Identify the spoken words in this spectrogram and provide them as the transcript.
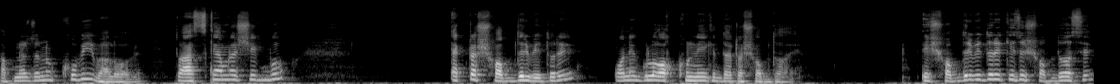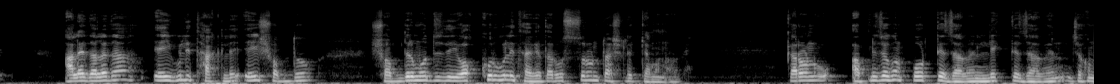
আপনার জন্য খুবই ভালো হবে। তো আজকে আমরা শিখব একটা শব্দের ভিতরে অনেকগুলো অক্ষর নিয়ে কিন্তু একটা শব্দ হয়। এই শব্দের ভিতরে কিছু শব্দ আছে। আলাদা আলাদা এইগুলি থাকলে, এই শব্দ, শব্দের মধ্যে যদি অক্ষরগুলি থাকে, তার উচ্চারণটা আসলে কেমন হবে? কারণ আপনি যখন পড়তে যাবেন, লিখতে যাবেন, যখন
